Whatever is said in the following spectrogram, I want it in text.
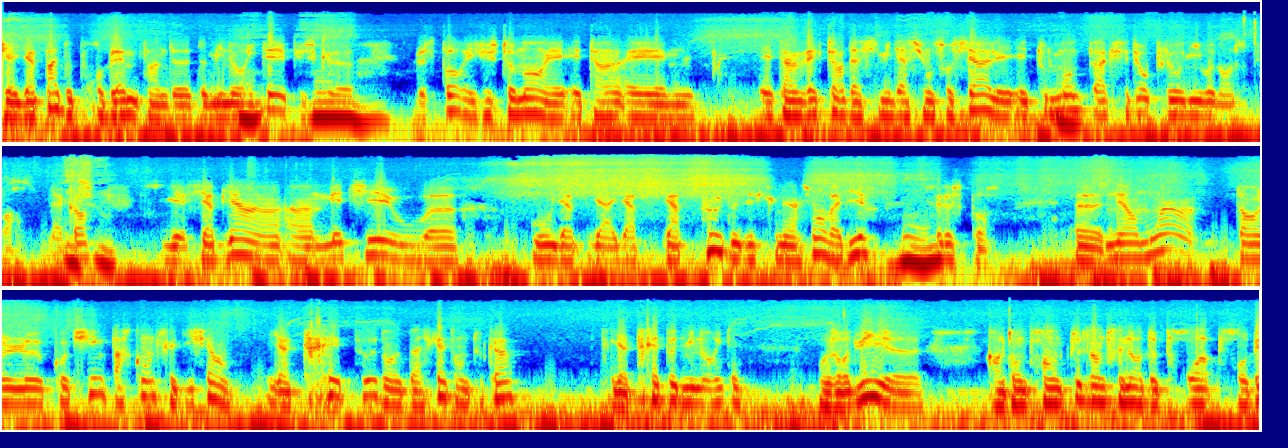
y a, pas de problème de, de minorité, puisque le sport est justement est, un, est, un vecteur d'assimilation sociale et, tout le monde peut accéder au plus haut niveau dans le sport. D'accord? S'il y a bien un, métier où euh, où il y a, y, y, y a, peu de discrimination, on va dire, c'est le sport. Euh, néanmoins, dans le coaching, par contre, c'est différent. Il y a très peu, dans le basket en tout cas, il y a très peu de minorités. Aujourd'hui, euh, quand on prend tous les entraîneurs de Pro A, Pro B,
